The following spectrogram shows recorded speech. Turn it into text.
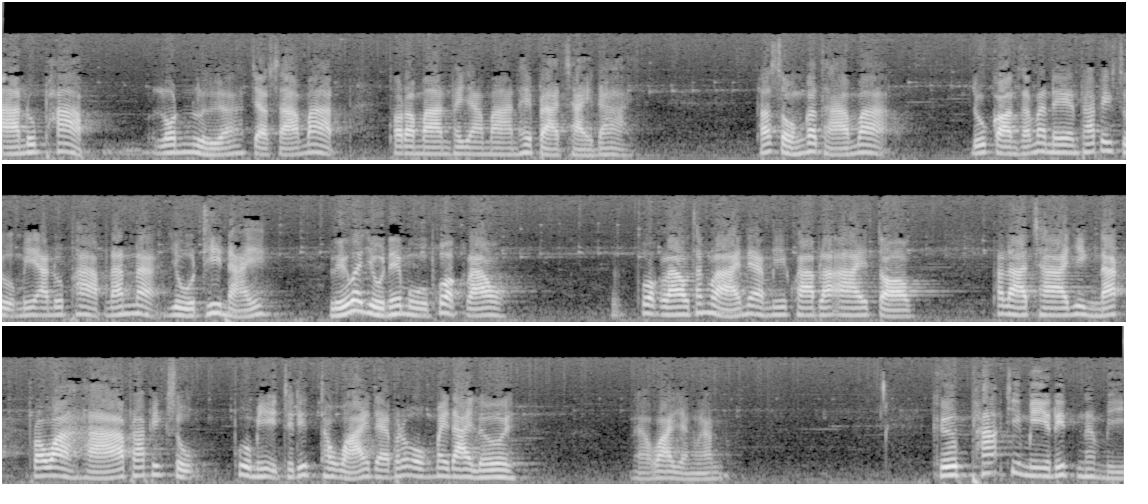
อานุภาพล้นเหลือจะสามารถทรมานพยามารให้ปราชัยได้ พระสงฆ์ก็ถามว่าดูก่อนสามเณรพระภิกษุมีอนุภาพนั้นน่ะอยู่ที่ไหน หรือว่าอยู่ในหมู่พวกเรา พวกเราทั้งหลายเนี่ยมีความละอายต่อพระราชายิ่งนัก เพราะว่าหาพระภิกษุผู้มีอิทธิฤทธิ์ถวายแด่พระองค์ไม่ได้เลยนะว่าอย่างนั้น คือพระที่มีฤทธิ์นะมี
